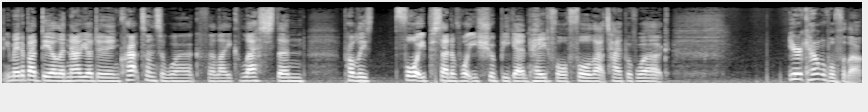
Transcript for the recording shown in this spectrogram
You made a bad deal and now you're doing crap tons of work for like less than probably 40% of what you should be getting paid for for that type of work. You're accountable for that.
